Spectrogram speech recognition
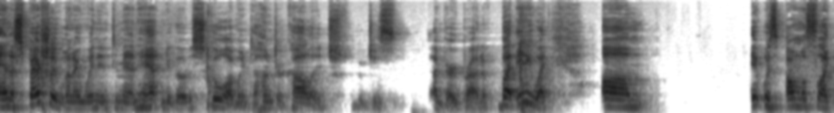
and especially when I went into Manhattan to go to school, I went to Hunter College, which is I'm very proud of. But anyway, um, it was almost like,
